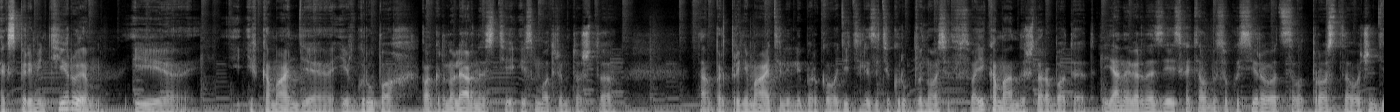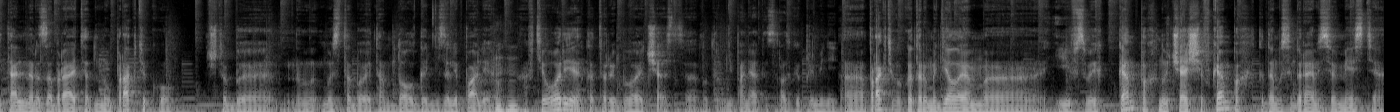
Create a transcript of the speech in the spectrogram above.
экспериментируем и, и в команде, и в группах по гранулярности, и смотрим то, что там предприниматели либо руководители из этих групп выносят в свои команды, что работает. Я, наверное, здесь хотел бы сфокусироваться, вот просто очень детально разобрать одну практику, чтобы мы с тобой там долго не залипали uh-huh. в теории, которые бывают часто, ну там непонятно сразу как применить. А, практику, которую мы делаем а, и в своих кемпах, ну чаще в кемпах, когда мы собираемся вместе,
